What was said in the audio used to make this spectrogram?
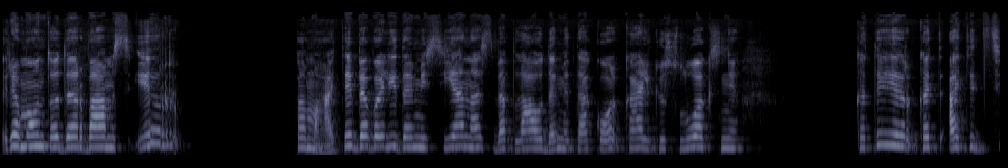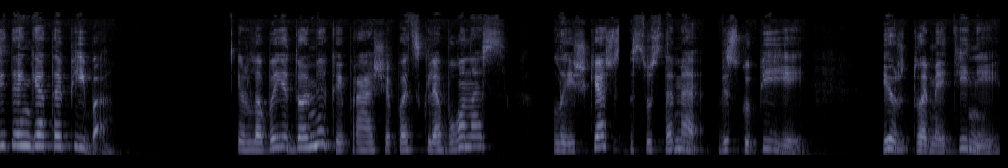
remonto darbams ir pamatė, bevalydami sienas, beplaudami tą kalkių sluoksnį, kad tai ir kad atidengia tapybą. Ir labai įdomi, kaip rašė pats klebonas laiške sustame viskupijai ir tuometiniai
